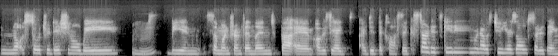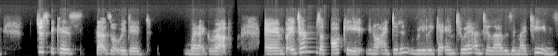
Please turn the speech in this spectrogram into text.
not so traditional way mm-hmm. being someone from Finland, but um, obviously I I did the classic started skating when I was two years old sort of thing, just because that's what we did when I grew up. Um, but in terms of hockey, you know, I didn't really get into it until I was in my teens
